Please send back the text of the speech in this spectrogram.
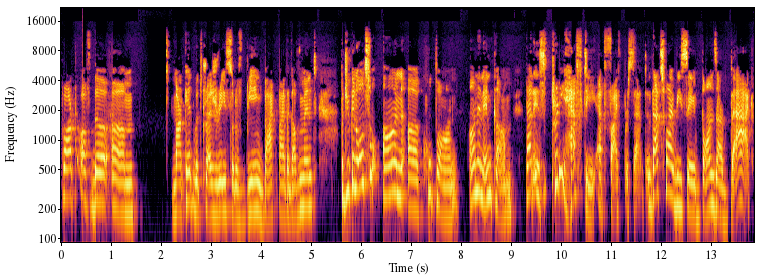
part of the um, market with treasuries sort of being backed by the government, but you can also earn a coupon earn an income that is pretty hefty at 5%. And that's why we say bonds are back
